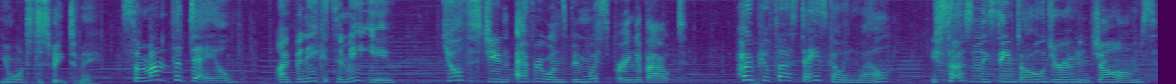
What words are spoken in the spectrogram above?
you wanted to speak to me? Samantha Dale. I've been eager to meet you. You're the student everyone's been whispering about. Hope your first day's going well. You certainly seem to hold your own in charms.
